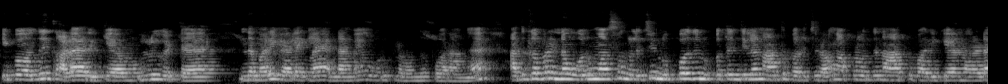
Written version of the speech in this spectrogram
இப்ப வந்து களை அரிக்க முள்ளு வெட்ட இந்த மாதிரி வேலைக்கெல்லாம் எல்லாமே ஊருக்குள்ள வந்து போறாங்க. அதுக்கப்புறம் இன்னும் ஒரு மாசம் கழிச்சு முப்பது முப்பத்தஞ்சுல நாத்து பறிச்சிருவாங்க. அப்புறம் வந்து நாத்து பறிக்க நட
